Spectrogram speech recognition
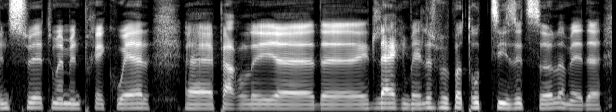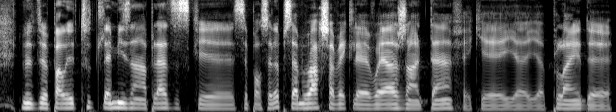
une suite ou même une préquelle, euh, parler euh, de, de la. Ben là, je veux pas trop te teaser de ça, là, mais de, de, parler de toute la mise en place de ce que s'est passé là. Puis ça marche avec le voyage dans le temps, fait qu'il y a, il y a plein de.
